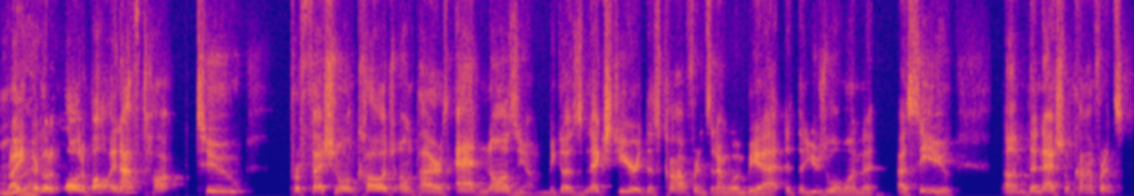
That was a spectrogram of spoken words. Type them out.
right? Right. They're going to call it a ball. And I've talked to professional and college umpires ad nauseum because next year at this conference that I'm going to be at, at the usual one that I see you, um, the national conference,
